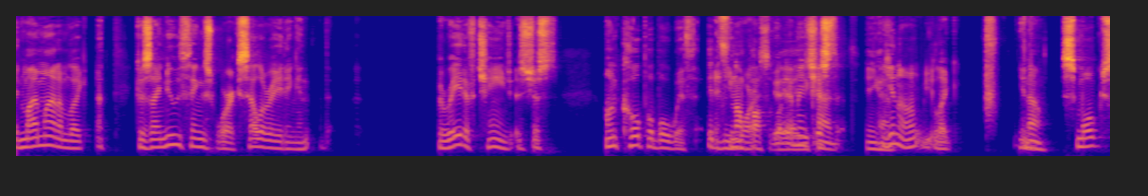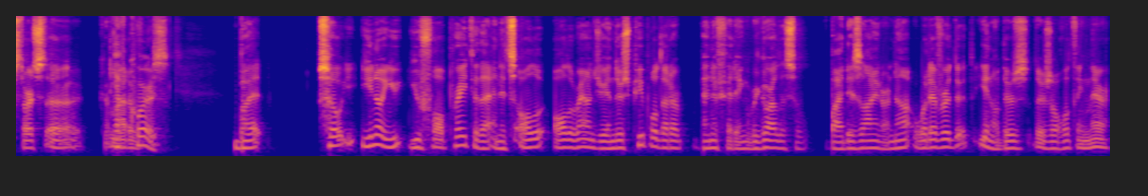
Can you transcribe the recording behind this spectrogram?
in my mind, I'm like, because I knew things were accelerating, and the rate of change is just uncopable with it. It's anymore. not possible. I mean, you it's just. You, you know, like, you No. know, smoke starts to come Yeah, out of course. but so you know, you you fall prey to that, and it's all all around you. And there's people that are benefiting, regardless of by design or not, whatever. The, you know, there's there's a whole thing there.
